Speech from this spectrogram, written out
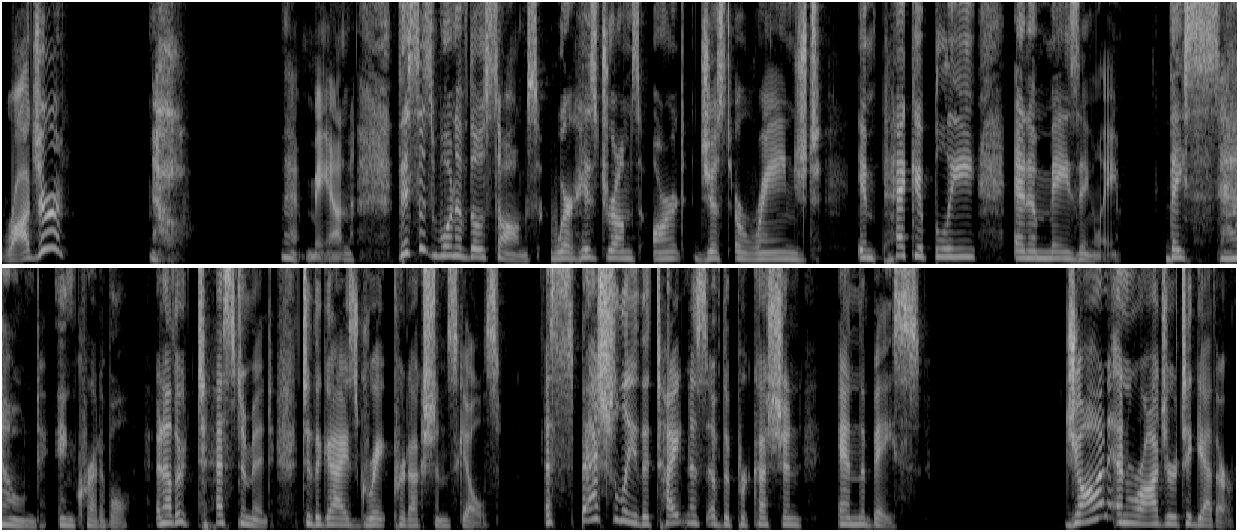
Roger? Oh, that man. This is one of those songs where his drums aren't just arranged impeccably and amazingly. They sound incredible. Another testament to the guy's great production skills, especially the tightness of the percussion and the bass. John and Roger together,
